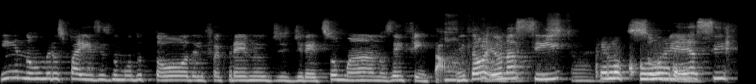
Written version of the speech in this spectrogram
em inúmeros países no mundo todo, ele foi prêmio de direitos humanos, enfim, tal. então, eu nasci sob esse,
